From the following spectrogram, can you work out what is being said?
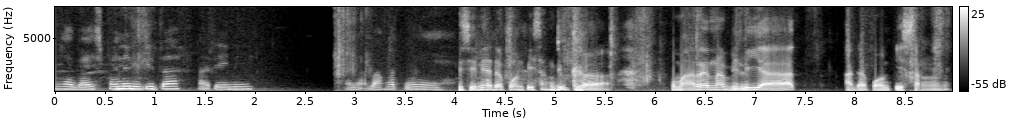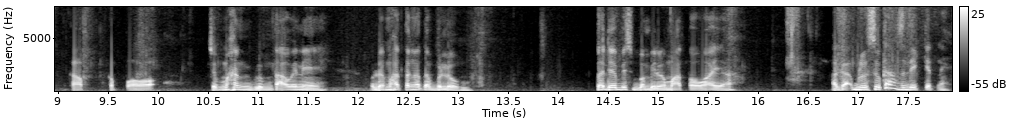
Ya guys, panen kita hari ini banyak banget nih. di sini ada pohon pisang juga. Kemarin Nabi lihat ada pohon pisang kap kepok. Cuman belum tahu ini udah matang atau belum. Tadi habis ambil matoa ya. Agak belusukan sedikit nih.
